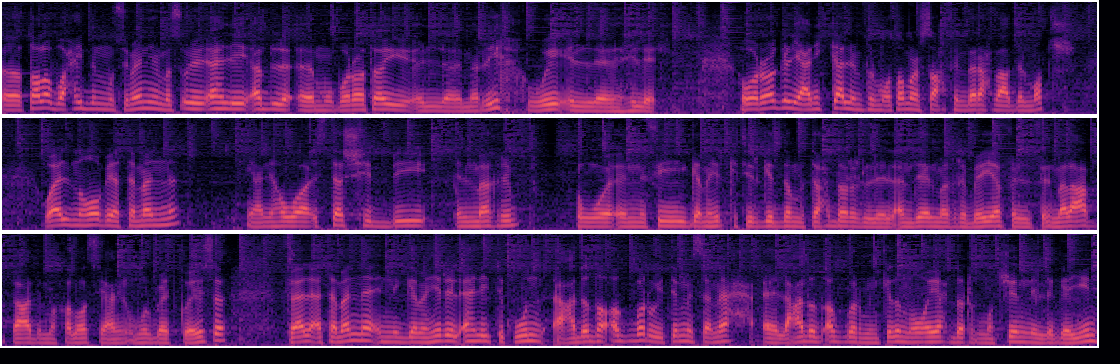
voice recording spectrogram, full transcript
طلب وحيد من موسيماني المسؤول الأهلي قبل مباراتي المريخ والهلال. هو الراجل يعني اتكلم في المؤتمر الصحفي امبارح بعد الماتش وقال إن هو بيتمنى يعني هو استشهد بالمغرب وإن في جماهير كتير جدا بتحضر للأندية المغربية في الملعب بعد ما خلاص يعني الأمور بقت كويسة. فقال أتمنى إن الجماهير الأهلي تكون عددها أكبر ويتم سماح لعدد أكبر من كده إن هو يحضر الماتشين اللي جايين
